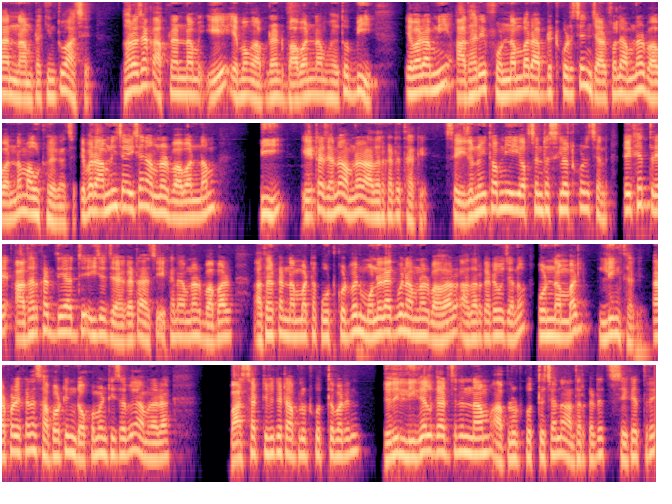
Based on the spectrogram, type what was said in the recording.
তার নামটা কিন্তু আছে। ধরা যাক আপনার নাম এ এবং আপনার বাবার নাম হয়তো বি। এবার আপনি আধারে ফোন নাম্বার আপডেট করেছেন, যার ফলে আপনার বাবার নাম আউট হয়ে গেছে। এবার আপনি চাইছেন আপনার বাবার নাম বি, এটা যেন আপনার আধার কার্ডে থাকে। সেই জন্যই তো আপনি এই অপশনটা সিলেক্ট করেছেন। এক্ষেত্রে আধার কার্ড দেওয়ার যে, এই যে জায়গাটা আছে, এখানে আপনার বাবার আধার কার্ড নাম্বারটা পুট করবেন। মনে রাখবেন আপনার বাবার আধার কার্ডেও যেন ফোন নাম্বার লিঙ্ক থাকে। তারপর এখানে সাপোর্টিং ডকুমেন্ট হিসাবে আপনারা বার্থ সার্টিফিকেট আপলোড করতে পারেন। যদি লিগাল গার্জেনের নাম আপলোড করতে চান আধার কার্ডে সেক্ষেত্রে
